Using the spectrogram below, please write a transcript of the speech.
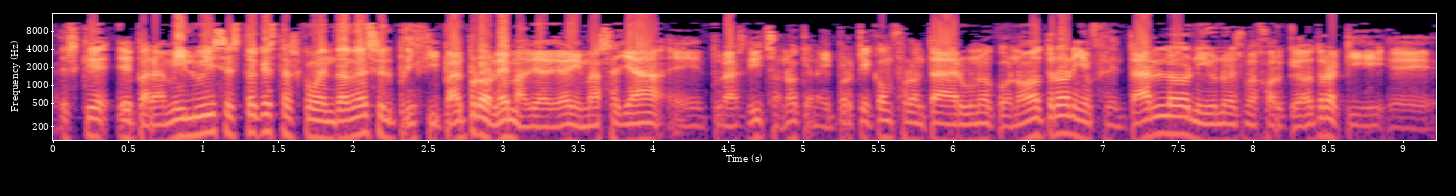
Es que eh, para mí, Luis, esto que estás comentando es el principal problema a día de hoy. Más allá, eh, tú lo has dicho, ¿no? Que no hay por qué confrontar uno con otro, ni enfrentarlo, ni uno es mejor que otro. Aquí, eh,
